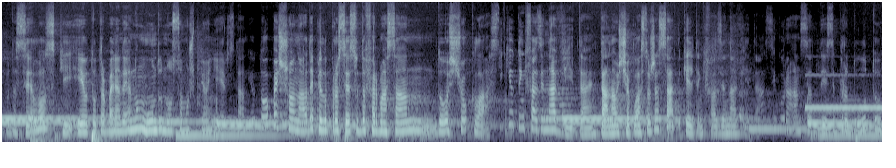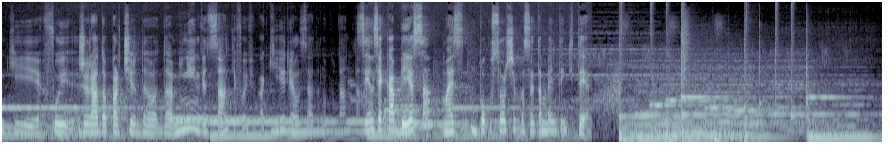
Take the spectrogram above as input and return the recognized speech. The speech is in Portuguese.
tipo de células que eu estou trabalhando é no mundo, nós somos pioneiros. Tá? Eu estou apaixonada pelo processo da formação do osteoclasto. O que eu tenho que fazer na vida? Tá, na osteoclasto já sabe o que ele tem que fazer na vida. A segurança desse produto, que foi gerado a partir da, da minha invenção, que foi aqui realizada no Butantan. Ciência é cabeça, mas um pouco sorte você também tem que ter.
